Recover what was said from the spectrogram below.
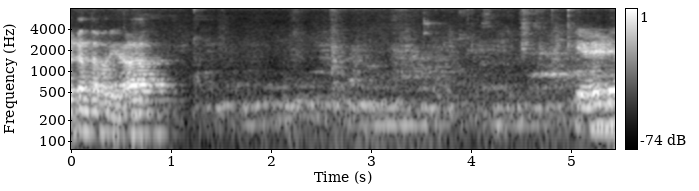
ಹೇಳ್ಕಂತ ಬರೀಯಾ ಎರಡು.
